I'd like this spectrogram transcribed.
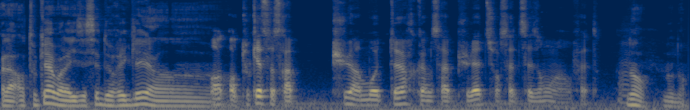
voilà, en tout cas, voilà, ils essaient de régler un. En, en tout cas, ce sera plus un moteur comme ça a pu l'être sur cette saison, hein, en fait. Non, non, non.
